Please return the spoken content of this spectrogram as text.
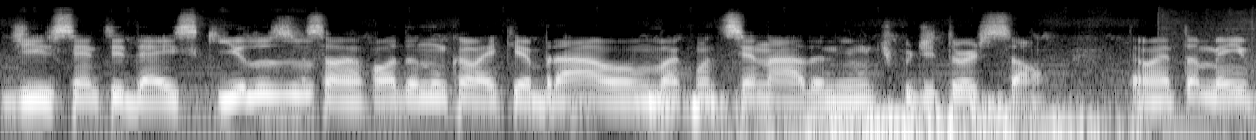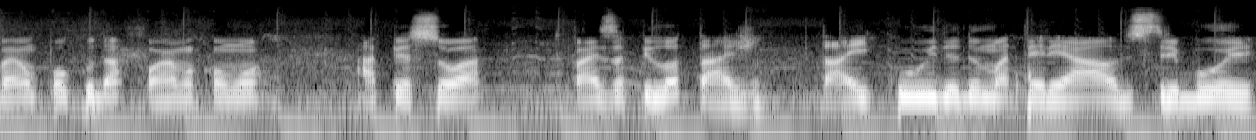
de 110 quilos, essa roda nunca vai quebrar ou não vai acontecer nada, nenhum tipo de torção. Então é também vai um pouco da forma como a pessoa faz a pilotagem, tá? Cuida do material, distribui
